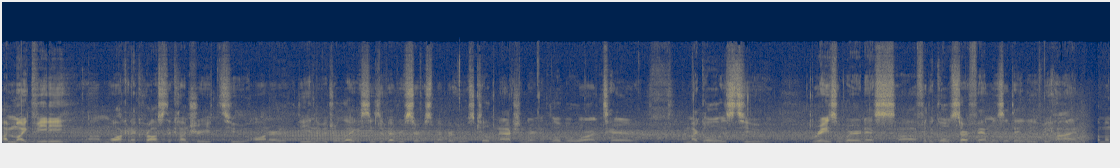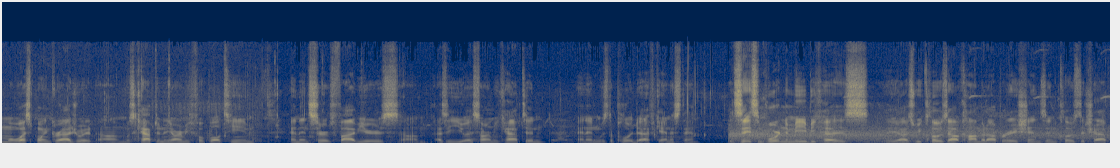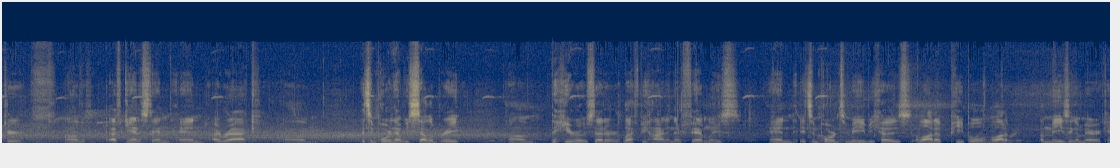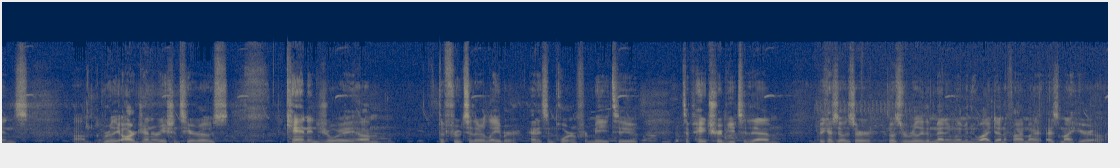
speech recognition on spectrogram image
I'm Mike Viti. I'm walking across the country to honor the individual legacies of every service member who was killed in action during the global war on terror. And my goal is to raise awareness uh, for the Gold Star families that they leave behind. I'm a West Point graduate, um, was captain of the Army football team, and then served five years um, as a U.S. Army captain, and then was deployed to Afghanistan. It's, it's important to me because as we close out combat operations and close the chapter, of Afghanistan and Iraq. Um, it's important that we celebrate um, the heroes that are left behind and their families. And it's important to me because a lot of people, a lot of amazing Americans, um, really our generation's heroes, can't enjoy um, the fruits of their labor. And it's important for me to, to pay tribute to them because those are, those are really the men and women who identify my, as my hero.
